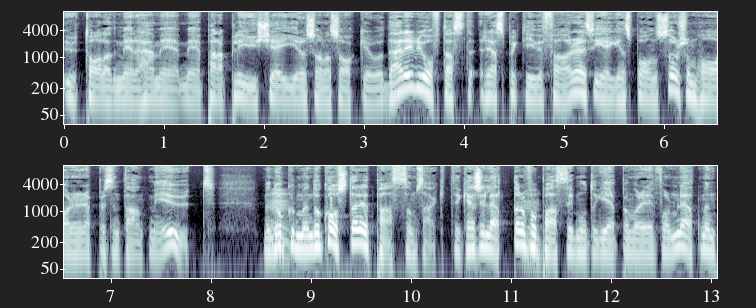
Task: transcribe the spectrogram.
uttalad med det här med, med paraplystjejer och sådana saker. Och där är det ju oftast respektive förares egen sponsor som har en representant med ut. Men, mm. då, men då kostar det ett pass som sagt. Det kanske är lättare att få mm. pass i MotoGP än vad det är i Formel 1. Men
